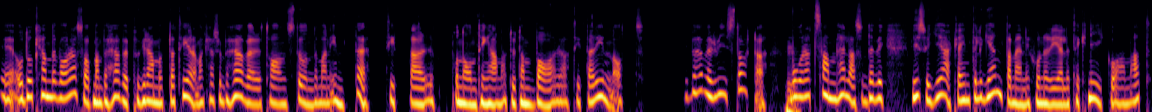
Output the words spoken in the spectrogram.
Eh, och då kan det vara så att man behöver programuppdatera, man kanske behöver ta en stund där man inte tittar på någonting annat, utan bara tittar inåt. Vi behöver restarta. Mm. Vårt samhälle, alltså där vi, vi är så jäkla intelligenta människor när det gäller teknik och annat.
